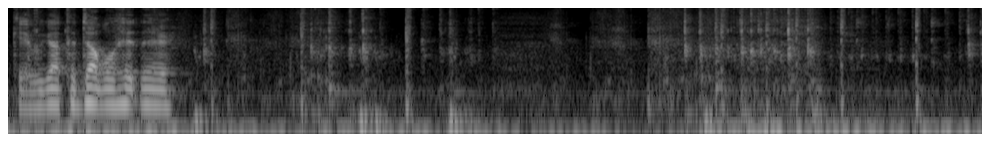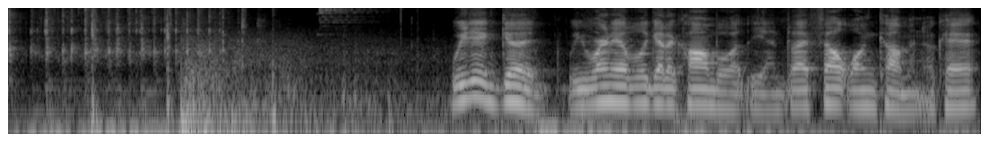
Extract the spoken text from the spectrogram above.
Okay, we got the double hit there. We did good. We weren't able to get a combo at the end, but I felt one coming, okay?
